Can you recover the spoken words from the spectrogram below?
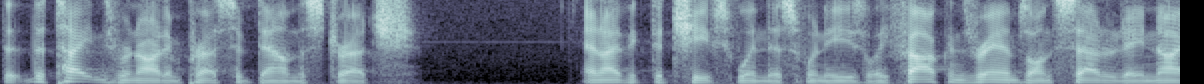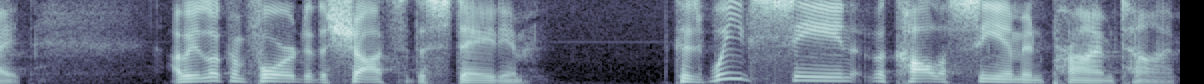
The, the Titans were not impressive down the stretch. And I think the Chiefs win this one easily. Falcons Rams on Saturday night. I'll be looking forward to the shots at the stadium because we've seen the Coliseum in prime time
